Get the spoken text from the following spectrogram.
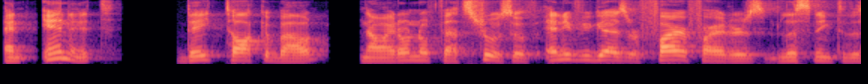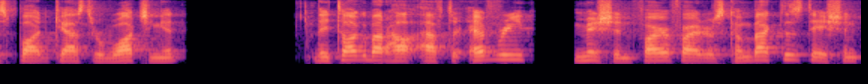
And in it, they talk about now I don't know if that's true. So if any of you guys are firefighters listening to this podcast or watching it, they talk about how after every mission, firefighters come back to the station,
